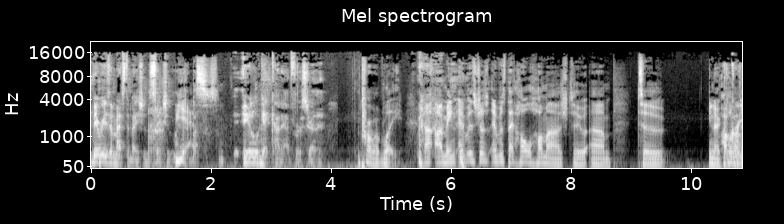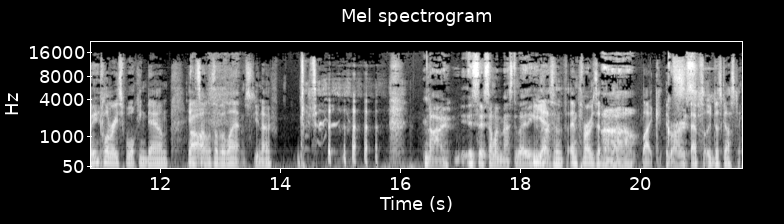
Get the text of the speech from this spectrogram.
There is a masturbation section. Later, Yes, it'll get cut out for Australia. Probably. uh, I mean, it was just it was that whole homage to um to you know coffee? Clarice, walking down in Oh. Silence of the Lambs. You know, No, is there someone masturbating? in yes, and, and throws it on Oh. Like it's gross. absolutely disgusting.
